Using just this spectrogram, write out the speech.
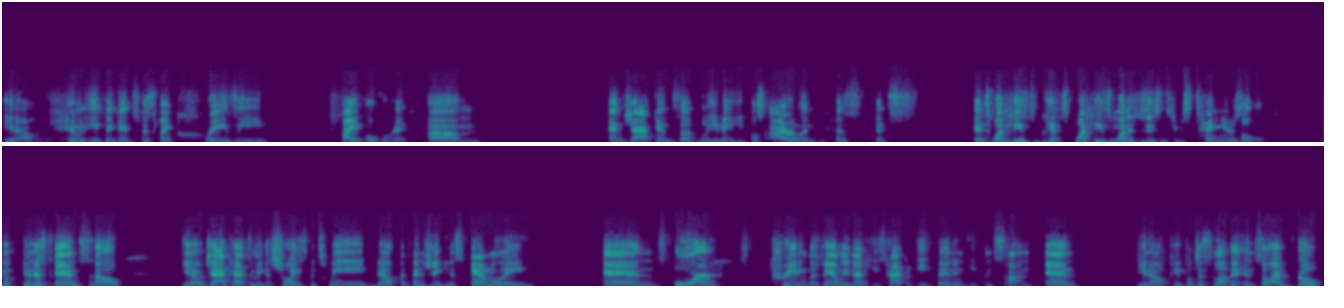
you know, him and Ethan get into this like crazy fight over it. Um, and Jack ends up leaving. He goes to Ireland because it's it's what he's it's what he's wanted to do since he was 10 years old. You, you understand? So, you know, Jack had to make a choice between, you know, avenging his family and or creating the family that he's had with Ethan and Ethan's son. And, you know, people just love it. And so I wrote,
